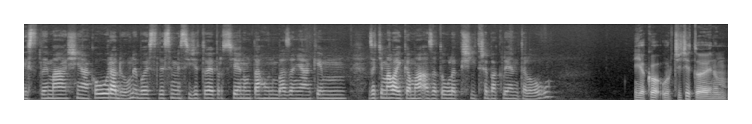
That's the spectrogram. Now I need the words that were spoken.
jestli máš nějakou radu, nebo jestli si myslíš, že to je prostě jenom ta honba za nějakým, za těma lajkama a za tou lepší třeba klientelou? Jako určitě to je jenom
